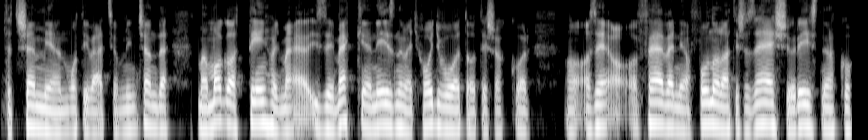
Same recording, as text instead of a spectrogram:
tehát semmilyen motivációm nincsen, de már maga a tény, hogy már izé meg kéne néznem, hogy hogy volt ott, és akkor az, e, a, felvenni a fonalat, és az első résznél akkor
